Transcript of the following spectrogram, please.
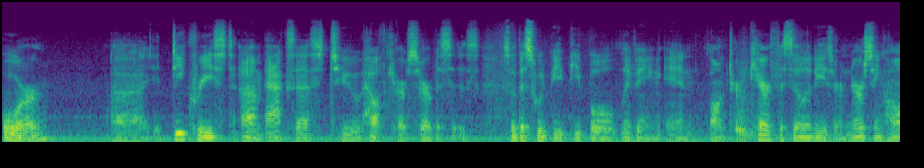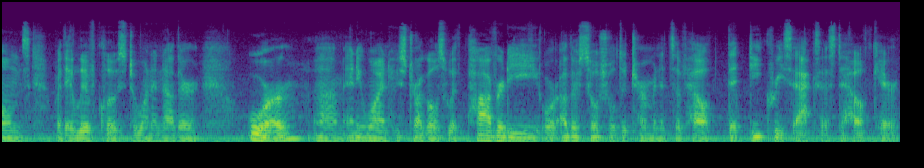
or uh, decreased um, access to healthcare services. So, this would be people living in long term care facilities or nursing homes where they live close to one another, or um, anyone who struggles with poverty or other social determinants of health that decrease access to healthcare.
